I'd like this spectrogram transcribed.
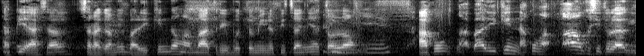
Tapi asal seragamnya balikin dong sama atribut domino pizzanya tolong. Iya. aku nggak balikin aku nggak mau ke situ lagi.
